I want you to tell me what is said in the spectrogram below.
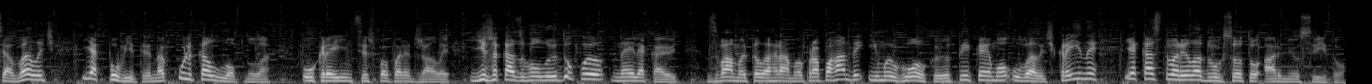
ця велич, як повітряна кулька, лопнула. Українці ж попереджали, їжака з голою дупою не лякають. З вами телеграми пропаганди, і ми голкою тикаємо у велич країни, яка створила 200-ту армію світу.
